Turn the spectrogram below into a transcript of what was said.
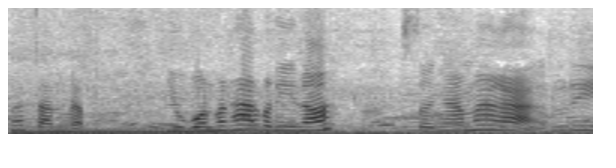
พระจันทร์แบบอยู่บนพระธาตุพอดีเนาะสวยงามมากอะ่ะ ดูดิ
